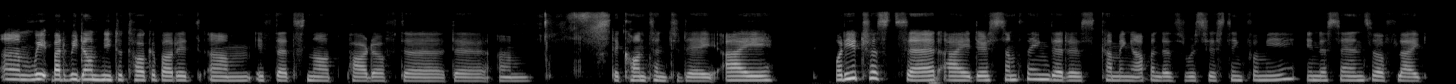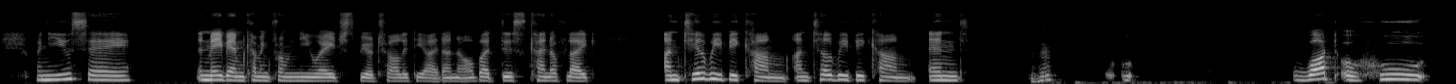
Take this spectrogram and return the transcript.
um, we but we don't need to talk about it um, if that's not part of the the um, the content today. I what you just said i there's something that is coming up and that's resisting for me in the sense of like when you say and maybe i'm coming from new age spirituality i don't know but this kind of like until we become until we become and mm-hmm. what or who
